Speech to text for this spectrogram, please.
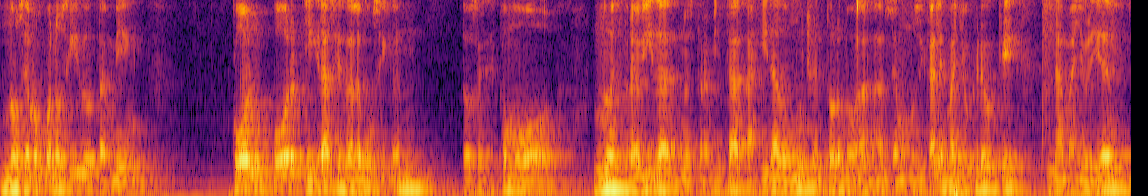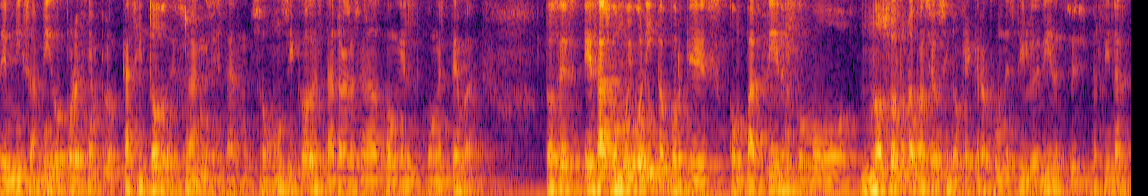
nos hemos conocido también con, por y gracias a la música. Entonces es como nuestra vida, nuestra amistad ha girado mucho en torno a, temas musicales. Más yo creo que la mayoría de mis amigos, por ejemplo, casi todos están, están, son músicos, están relacionados con el, con el tema. Entonces es algo muy bonito porque es compartir como no solo una pasión, sino que creo que un estilo de vida al final.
